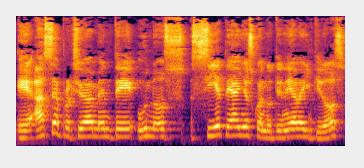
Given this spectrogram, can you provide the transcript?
Eh, hace aproximadamente unos 7 años, cuando tenía 22,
